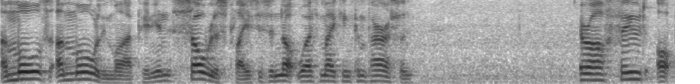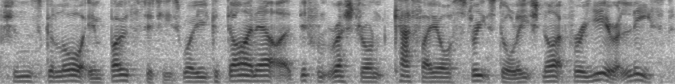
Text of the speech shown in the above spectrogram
A mall's a mall, in my opinion. Soulless places are not worth making comparison. There are food options galore in both cities where you could dine out at a different restaurant, cafe, or street stall each night for a year at least.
